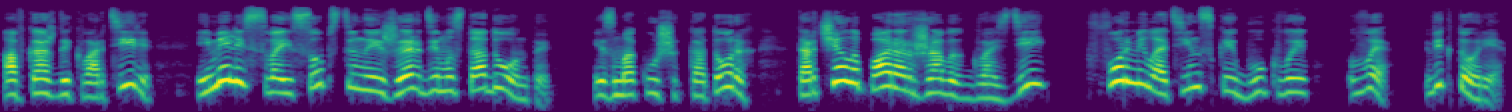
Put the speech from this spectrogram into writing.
А в каждой квартире имелись свои собственные жерди-мастодонты, из макушек которых торчала пара ржавых гвоздей в форме латинской буквы «В» — Виктория.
